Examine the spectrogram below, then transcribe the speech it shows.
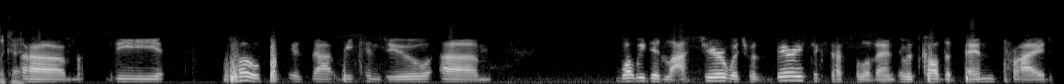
Okay. Um, the hope is that we can do um, what we did last year, which was a very successful event. It was called the Bend Pride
